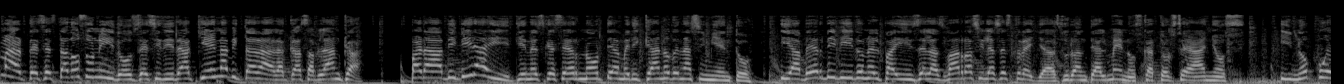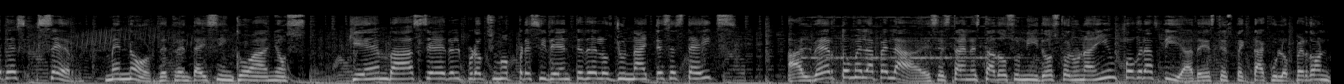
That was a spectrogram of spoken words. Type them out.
martes Estados Unidos decidirá quién habitará la Casa Blanca. Para vivir ahí tienes que ser norteamericano de nacimiento y haber vivido en el país de las barras y las estrellas durante al menos 14 años. Y no puedes ser menor de 35 años. ¿Quién va a ser el próximo presidente de los United States? Alberto Melapeláez está en Estados Unidos con una infografía de este espectáculo, perdón,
